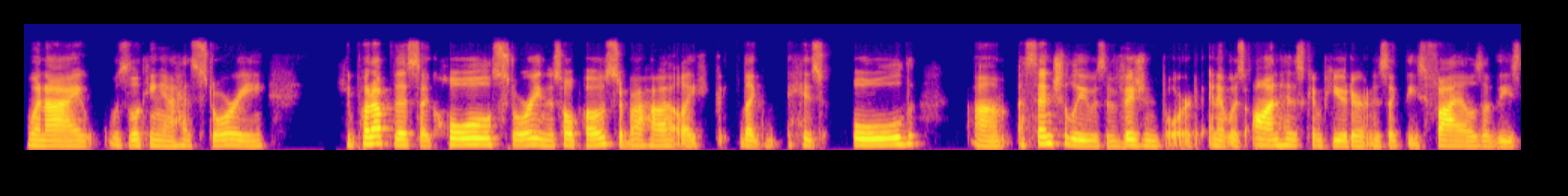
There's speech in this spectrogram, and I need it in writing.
when I was looking at his story, he put up this like whole story and this whole post about how like like his old um essentially it was a vision board and it was on his computer and it's like these files of these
